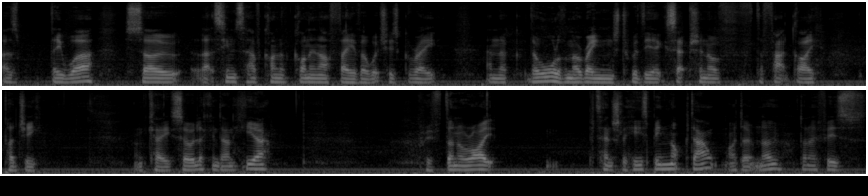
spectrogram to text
as they were. So that seems to have kind of gone in our favour, which is great. And they're, they're all of them arranged, with the exception of the fat guy, Pudgy. Okay, so we're looking down here. We've done alright. Potentially he's been knocked out. I don't know. I don't know if his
